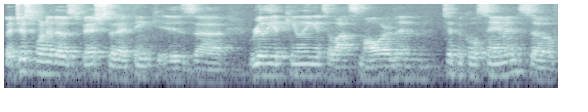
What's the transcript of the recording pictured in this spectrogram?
but just one of those fish that I think is uh, really appealing. It's a lot smaller than typical salmon, so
